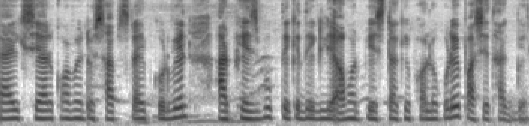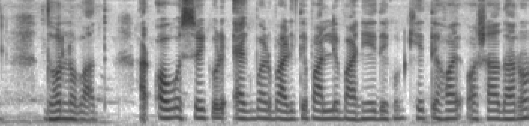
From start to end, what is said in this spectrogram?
লাইক শেয়ার কমেন্ট ও সাবস্ক্রাইব করবেন আর ফেসবুক থেকে দেখলে আমার পেজটাকে ফলো করে পাশে থাকবেন। ধন্যবাদ। আর অবশ্যই করে একবার বাড়িতে পারলে বানিয়ে দেখুন, খেতে হয় অসাধারণ।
